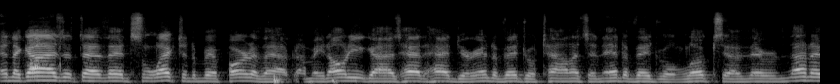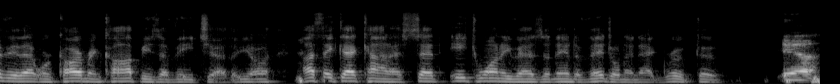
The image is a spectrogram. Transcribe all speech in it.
And the guys that uh, they'd selected to be a part of that, I mean, all you guys had had your individual talents and individual looks. Uh, there were none of you that were carbon copies of each other. You know, I think that kind of set each one of you as an individual in that group too. Yeah.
